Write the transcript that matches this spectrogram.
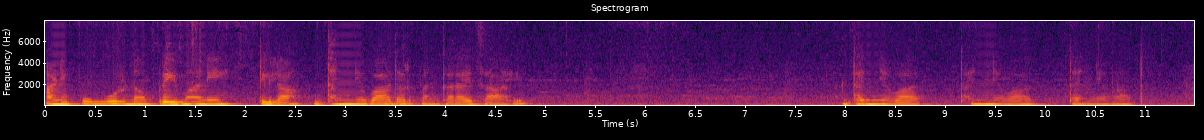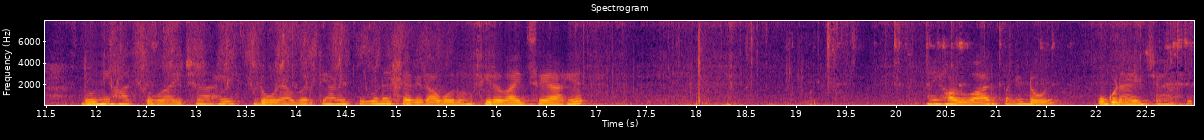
आणि पूर्ण प्रेमाने तिला धन्यवाद अर्पण करायचा आहे. धन्यवाद धन्यवाद धन्यवाद. दोन्ही हात सोडायचे आहे. डोळ्यावरती आणि पूर्ण शरीरावरून फिरवायचे आहेत. आणि हळुवारपणे डोळे उघडायचे आहेत.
